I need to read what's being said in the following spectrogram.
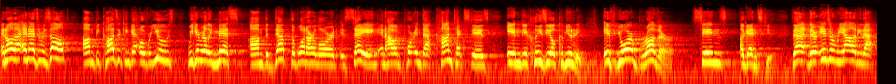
And all that. And as a result, um, because it can get overused, we can really miss um, the depth of what our Lord is saying and how important that context is in the ecclesial community. If your brother sins against you, that there is a reality that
